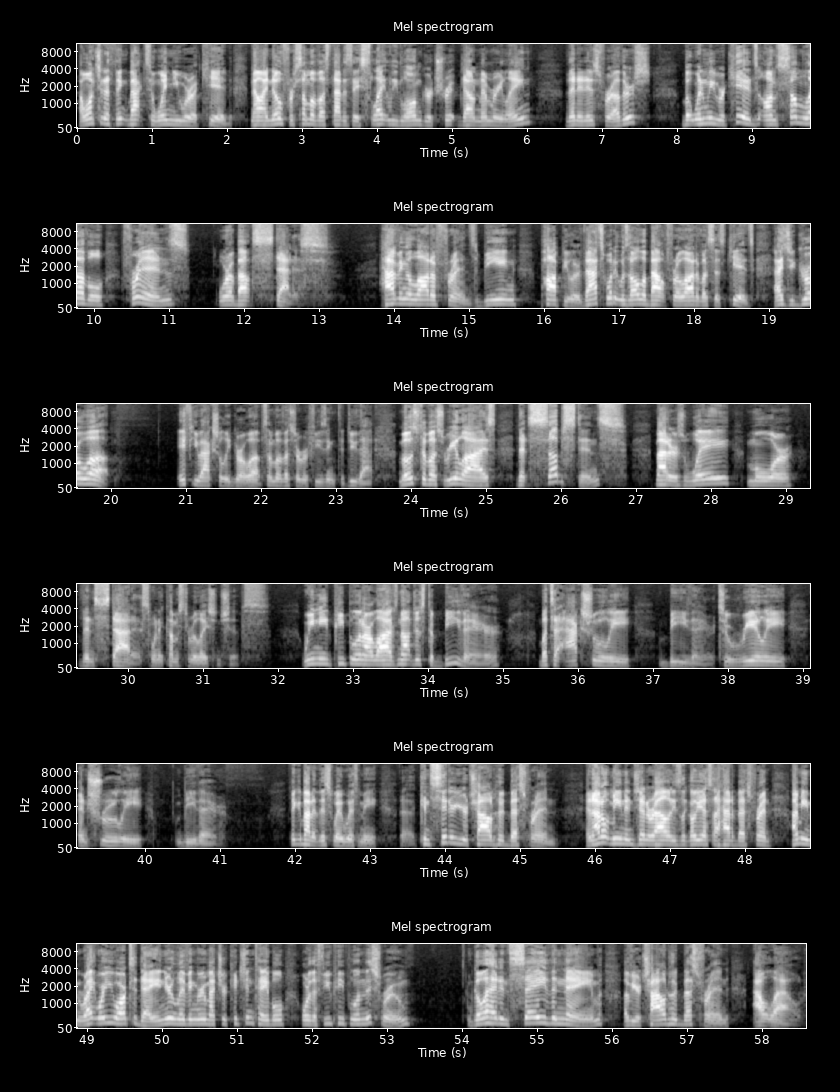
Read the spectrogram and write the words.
I want you to think back to when you were a kid. Now, I know for some of us that is a slightly longer trip down memory lane than it is for others. But when we were kids, on some level, friends were about status, having a lot of friends, being popular. That's what it was all about for a lot of us as kids. As you grow up, if you actually grow up, some of us are refusing to do that. Most of us realize that substance matters way more than status when it comes to relationships. We need people in our lives not just to be there, but to actually be there, to really and truly be there. Think about it this way with me. Uh, consider your childhood best friend. And I don't mean in generalities like, oh, yes, I had a best friend. I mean right where you are today, in your living room, at your kitchen table, or the few people in this room. Go ahead and say the name of your childhood best friend out loud.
